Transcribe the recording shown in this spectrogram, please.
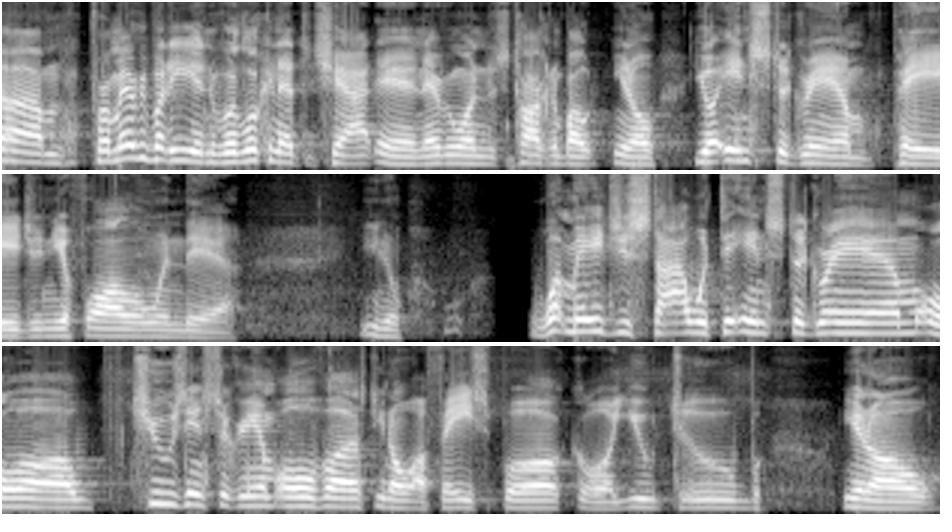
Um, from everybody, and we're looking at the chat, and everyone's talking about you know your Instagram page and your following there. You know, what made you start with the Instagram, or choose Instagram over you know a Facebook or YouTube? You know,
